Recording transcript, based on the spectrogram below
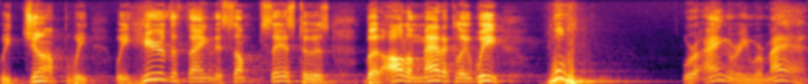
we jump, we, we hear the thing that some says to us, but automatically we, we're angry, we're mad,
